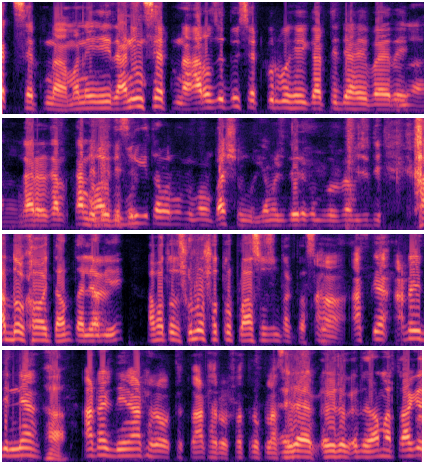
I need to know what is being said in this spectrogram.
এক সেট না মানে এই রানিং সেট না আরও যে দুই সেট করব এই গাড়তি দেয়া হয় বাইরে। গাড়ির কান্দে দিয়ে দিছে। মুরগি তো আমার মুরগি, আমার মুরগি আমি যদি এরকম আমি যদি খাদ্য খাওয়াইতাম তাহলে আমি আপাতত ষোলো সতেরো প্লাস ওজন থাকতো আজকে। হ্যাঁ আঠাশ দিন না? হ্যাঁ। আঠাশ দিন আঠারো থাকতো আঠারো সতেরো প্লাস এটা আমার তো আগে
